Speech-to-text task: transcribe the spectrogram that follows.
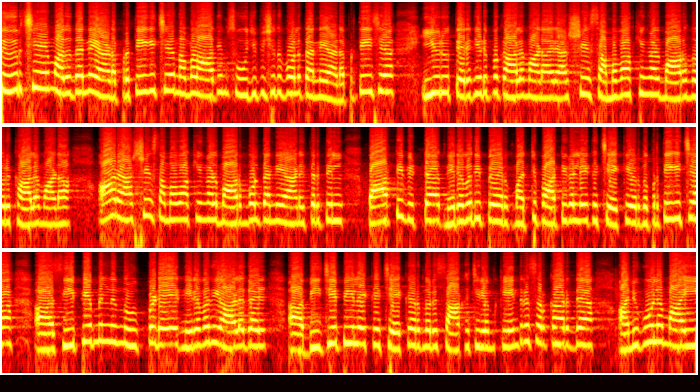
തീർച്ചയായും അത് തന്നെയാണ്. പ്രത്യേകിച്ച് നമ്മൾ ആദ്യം സൂചിപ്പിച്ചതുപോലെ തന്നെയാണ്. പ്രത്യേകിച്ച് ഈ ഒരു തെരഞ്ഞെടുപ്പ് കാലമാണ് രാഷ്ട്രീയ സമവാക്യങ്ങൾ മാറുന്ന ഒരു കാലമാണ്. ആ രാഷ്ട്രീയ സമവാക്യങ്ങൾ മാറുമ്പോൾ തന്നെയാണ് ഇത്തരത്തിൽ പാർട്ടി വിട്ട നിരവധി പേർ മറ്റു പാർട്ടികളിലേക്ക് ചേക്കേറുന്നു പ്രത്യേകിച്ച് സി പി എമ്മിൽ നിന്നുൾപ്പെടെ നിരവധി ആളുകൾ ബി ജെ പിയിലേക്ക് ചേക്കേറുന്ന ഒരു സാഹചര്യം കേന്ദ്ര സർക്കാരിന്റെ അനുകൂലമായി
